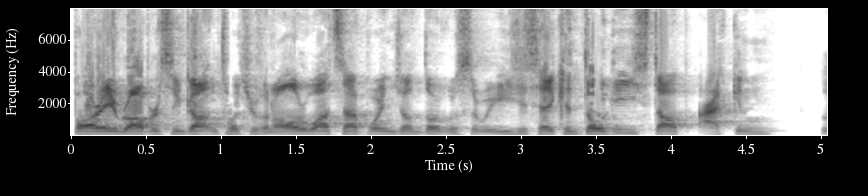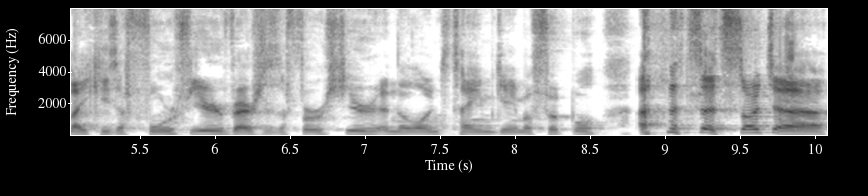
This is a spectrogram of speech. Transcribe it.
Barry Robertson got in touch with another WhatsApp win on Douglas Luiz. He said, "Can Dougie stop acting like he's a fourth year versus a first year in the lunchtime game of football?" And it's, it's such a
